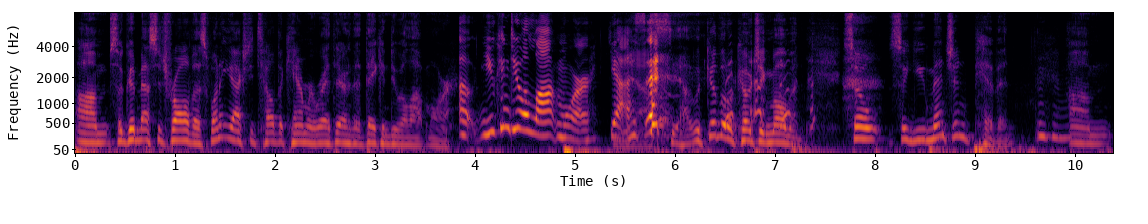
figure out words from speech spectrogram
Um, so good message for all of us. Why don't you actually tell the camera right there that they can do a lot more? Oh, you can do a lot more. Yes. Yes, yeah, good little coaching moment. So, so you mentioned pivot. Um,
